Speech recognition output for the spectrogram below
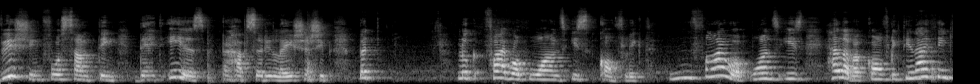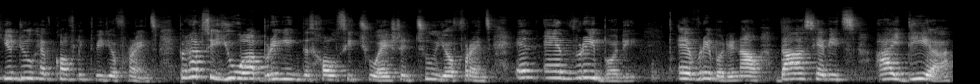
wishing for something that is perhaps a relationship. But look five of wands is conflict. Five of wands is hell of a conflict and i think you do have conflict with your friends. Perhaps you are bringing this whole situation to your friends and everybody everybody. Now does have its idea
